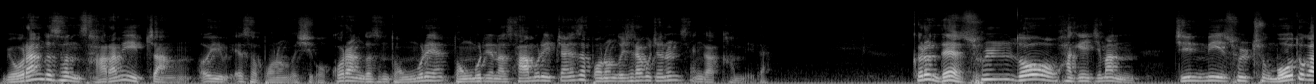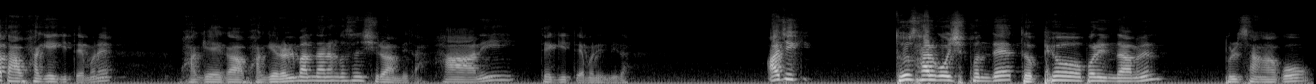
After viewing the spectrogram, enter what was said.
묘란 것은 사람의 입장에서 보는 것이고 고란 것은 동물의 동물이나 사물의 입장에서 보는 것이라고 저는 생각합니다. 그런데 술도 화계지만 진미 술축 모두가 다 화계이기 때문에 화계가 화계를 만나는 것은 싫어합니다. 한이 되기 때문입니다. 아직 더 살고 싶은데 덮여버린다면 불쌍하고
